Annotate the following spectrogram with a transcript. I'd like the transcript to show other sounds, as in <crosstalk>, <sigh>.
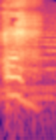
啊。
